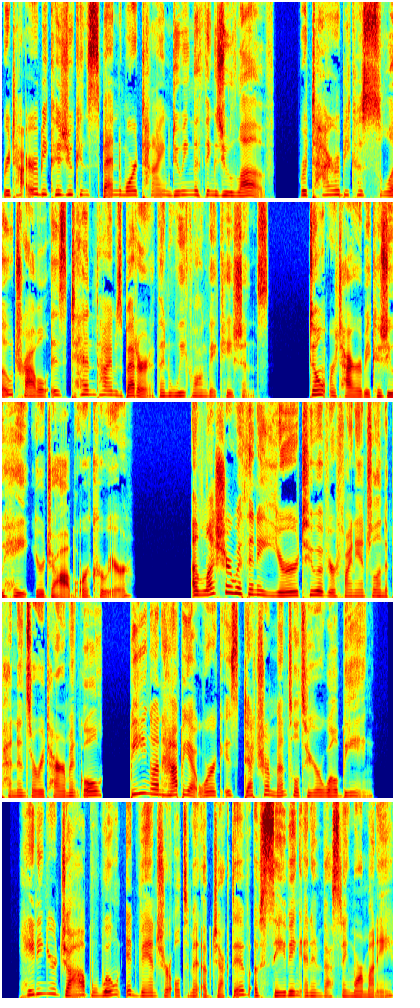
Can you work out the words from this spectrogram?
Retire because you can spend more time doing the things you love. Retire because slow travel is 10 times better than week long vacations. Don't retire because you hate your job or career. Unless you're within a year or two of your financial independence or retirement goal, being unhappy at work is detrimental to your well being. Hating your job won't advance your ultimate objective of saving and investing more money.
